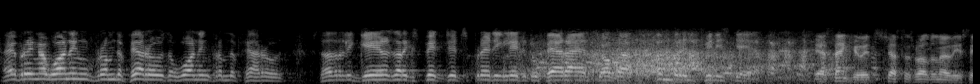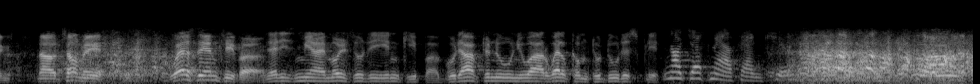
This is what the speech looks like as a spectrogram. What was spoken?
I bring a warning from the Pharaohs, a warning from the Pharaohs. Southerly gales are expected, spreading later to Fair Isle, Dover, Humber, and Finisterre. Yes, thank you. It's just as well to know these things. Now, tell me, where's the innkeeper? That is me. I'm also the innkeeper. Good afternoon. You are welcome to do the split. Not just now, thank you.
